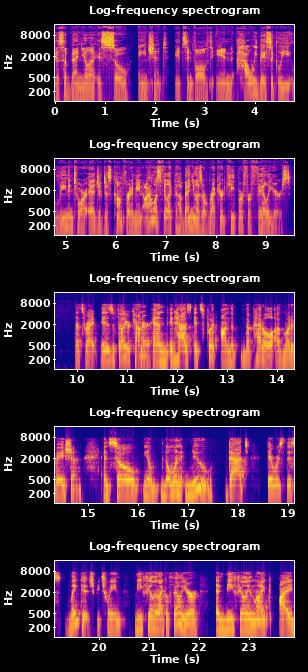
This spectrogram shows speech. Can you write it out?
This habenula is so ancient. It's involved in how we basically lean into our edge of discomfort. I mean, I almost feel like the habenula is a record keeper for failures. That's right. It is a failure counter and it has its foot on the, the pedal of motivation. And so, you know, no one knew that there was this linkage between me feeling like a failure and me feeling like I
